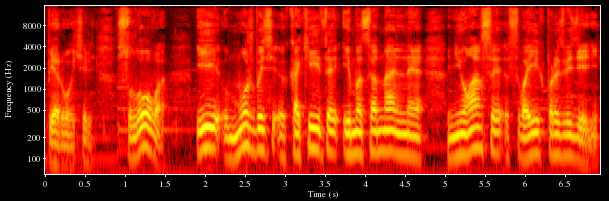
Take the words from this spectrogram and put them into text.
в первую очередь, слово, и, может быть, какие-то эмоциональные нюансы своих произведений.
